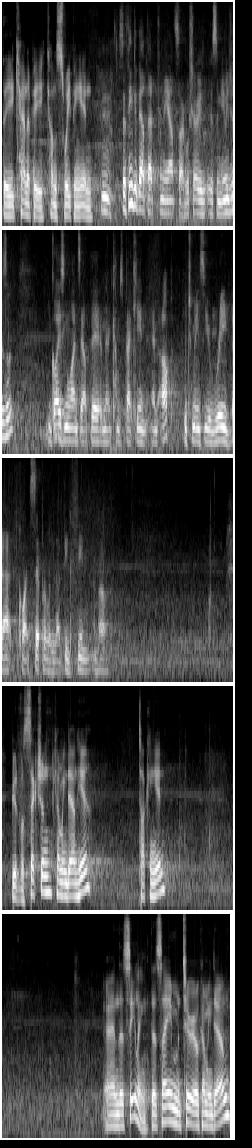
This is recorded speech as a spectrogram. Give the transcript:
the canopy comes sweeping in. Hmm. So think about that from the outside. We'll show you some images of it. Your glazing line's out there and then it comes back in and up, which means you read that quite separately, that big fin above. Beautiful section coming down here, tucking in. And the ceiling, the same material coming down.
